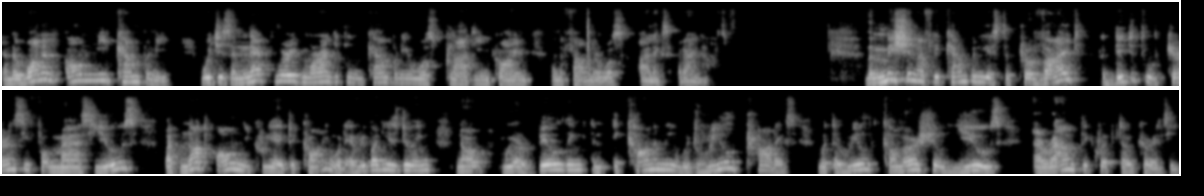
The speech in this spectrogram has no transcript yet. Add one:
And the one and only company, which is a network marketing company, was Platin Coin, and the founder was Alex Reinhardt. The mission of the company is to provide a digital currency for mass use, but not only create a coin, what everybody is doing. No, we are building an economy with real products, with a real commercial use around the cryptocurrency.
